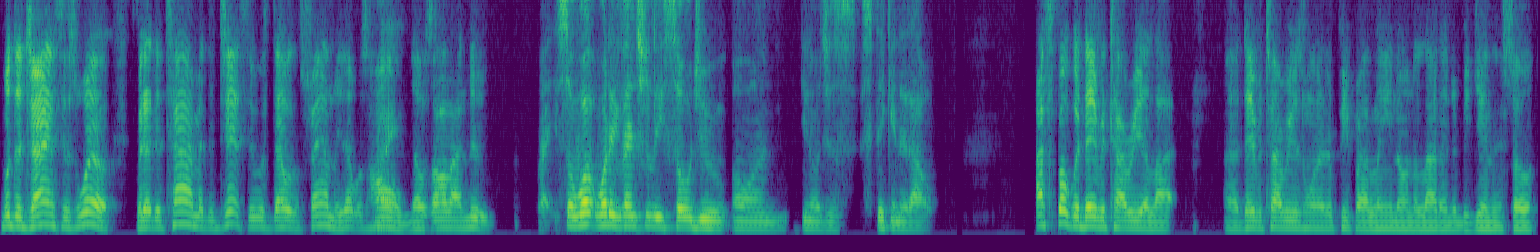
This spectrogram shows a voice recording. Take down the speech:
with the Giants as well. But at the time, at the Jets, it was that was family, that was home, right. that was all I knew. Right. So what what eventually sold you on you know just sticking it out? I spoke with David Tyree a lot. Uh, David Tyree is one of the people I leaned on a lot in the beginning. So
